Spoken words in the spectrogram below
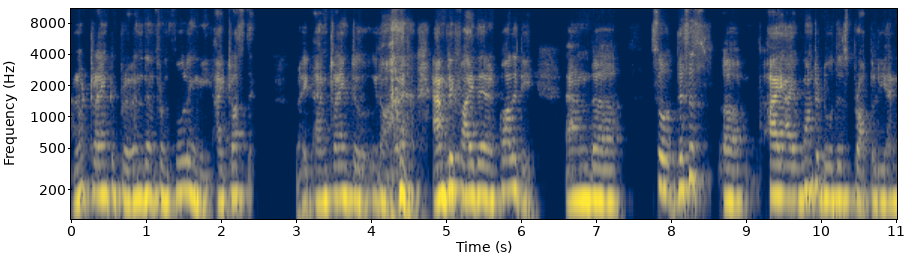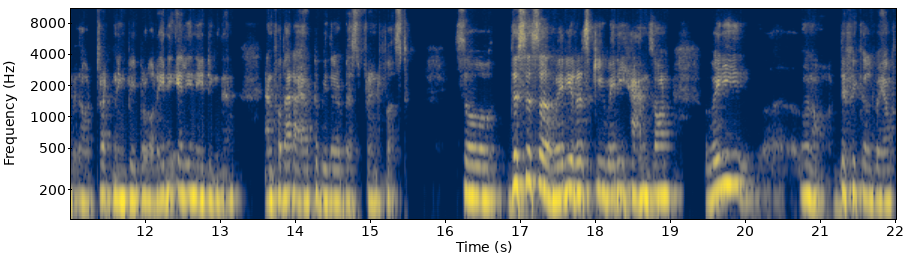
I'm not trying to prevent them from fooling me. I trust them, right? I'm trying to, you know, amplify their quality. And uh, so this is, uh, I, I want to do this properly and without threatening people or alienating them. And for that, I have to be their best friend first. So this is a very risky, very hands-on, very uh, you know difficult way of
